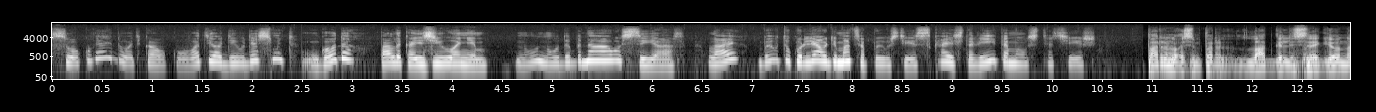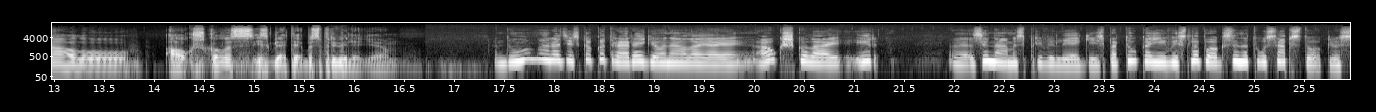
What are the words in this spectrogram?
Soku veidot kaut ko. Vat jau 20 gadu palika iz joņiem. Nu, nudibināju sijās. Lai būtu, kur ļaudīm atsapūsties, skaista vīta mūsu tecīši. Parunāsim par Latgaļas reģionālu augšskolas izglītības privileģijām. Nu, man liekas, ka katrai reģionālajai augšskolai ir e, zināmas privilēģijas par to, ka viņi vislabāk zina tos apstākļus,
